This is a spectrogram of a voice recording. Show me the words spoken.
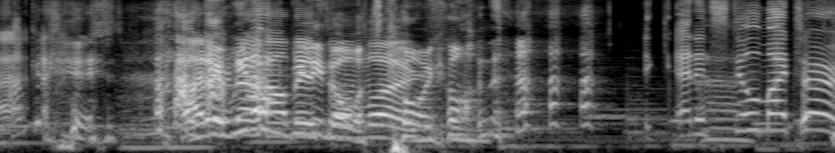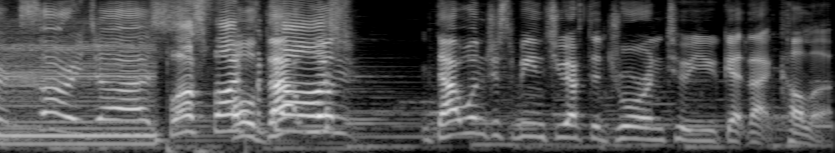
uh, I'm confused. I okay, don't we know don't how really know all what's works. going on. and it's still my turn. Sorry, Josh. Plus five Oh, for that Josh. one. That one just means you have to draw until you get that color,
